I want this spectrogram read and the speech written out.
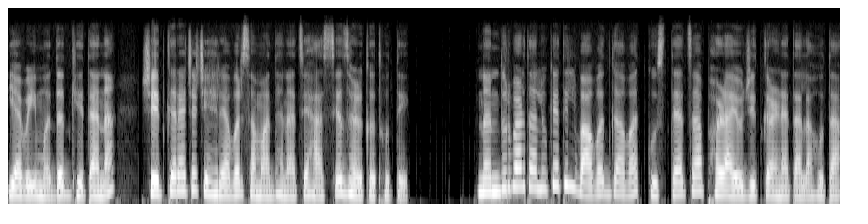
यावेळी मदत घेताना शेतकऱ्याच्या चेहऱ्यावर समाधानाचे हास्य झळकत होते. नंदुरबार तालुक्यातील वावद गावात कुस्त्याचा फळ आयोजित करण्यात आला होता.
